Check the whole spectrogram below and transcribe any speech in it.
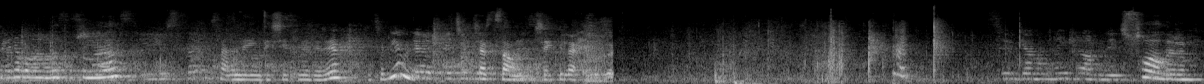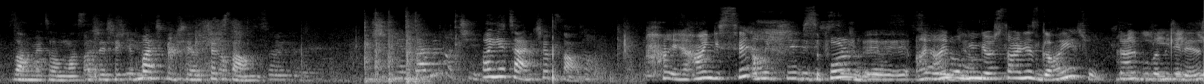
Merhaba, nasılsınız? Sen de iyi, teşekkür ederim. Geçebilir miyim? Evet, Çok sağ olun, teşekkürler. Su alırım, zahmet olmazsa. Teşekkür Başka bir şey yok, çok sağ olun. Şey yeterli mi açayım? Ha yeterli, çok sağ olun. Hangisi? Ama içine de Spor, e, ay- aynı o gün gösterdiğiniz gayet olur. Güzel bulabiliriz.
